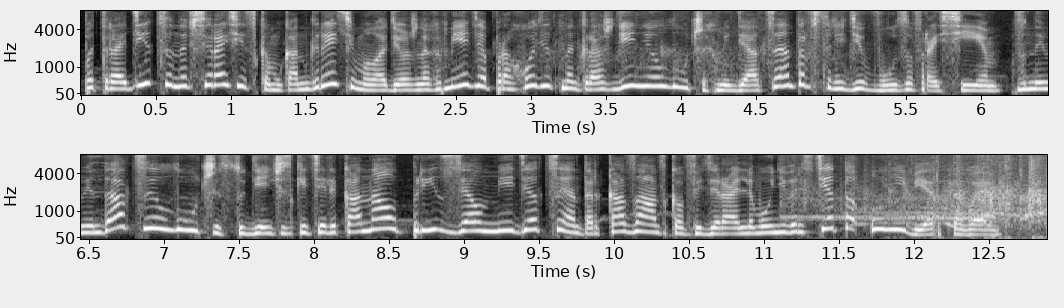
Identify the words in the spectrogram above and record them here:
По традиции на Всероссийском конгрессе молодежных медиа проходит награждение лучших медиацентров среди вузов России. В номинации «Лучший студенческий телеканал» приз взял медиацентр Казанского федерального университета «Универ ТВ».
